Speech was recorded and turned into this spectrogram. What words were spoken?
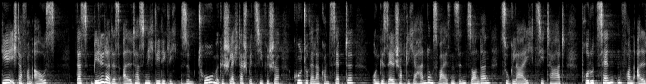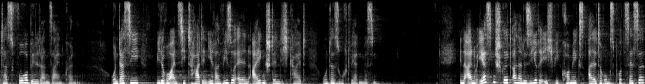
gehe ich davon aus, dass Bilder des Alters nicht lediglich Symptome geschlechterspezifischer kultureller Konzepte und gesellschaftliche Handlungsweisen sind, sondern zugleich, Zitat, Produzenten von Altersvorbildern sein können. Und dass sie, wiederum ein Zitat, in ihrer visuellen Eigenständigkeit untersucht werden müssen. In einem ersten Schritt analysiere ich, wie Comics Alterungsprozesse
